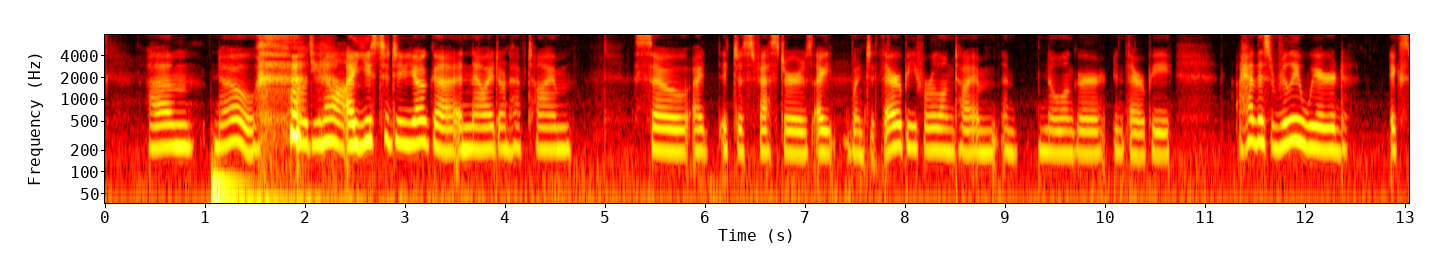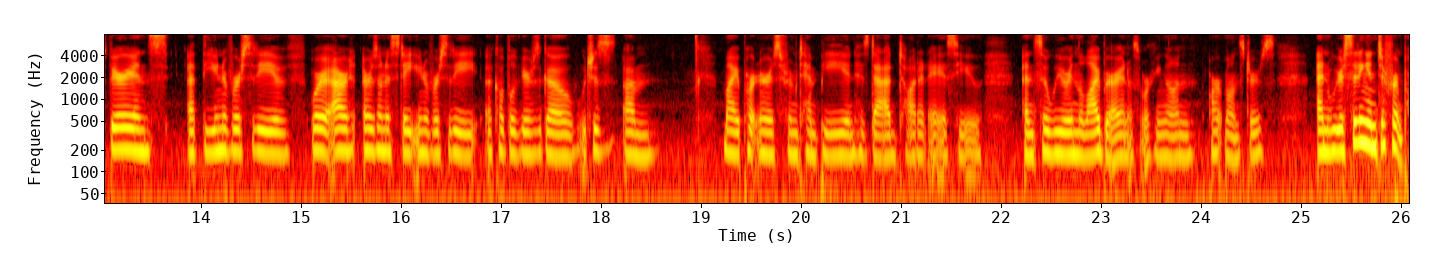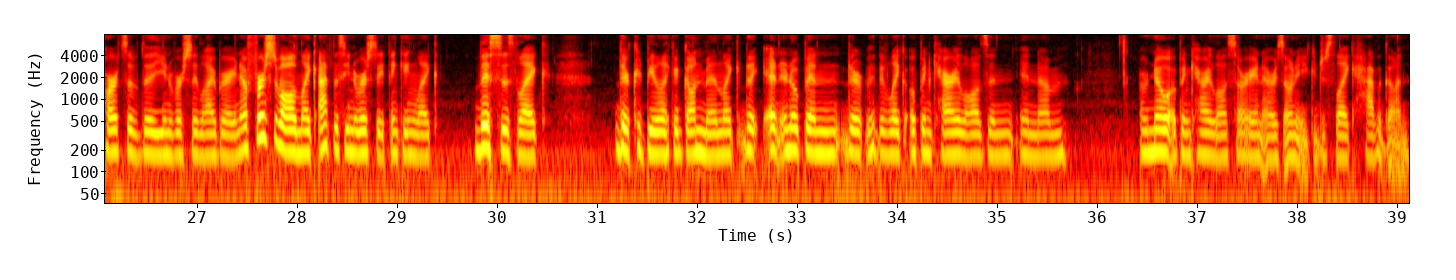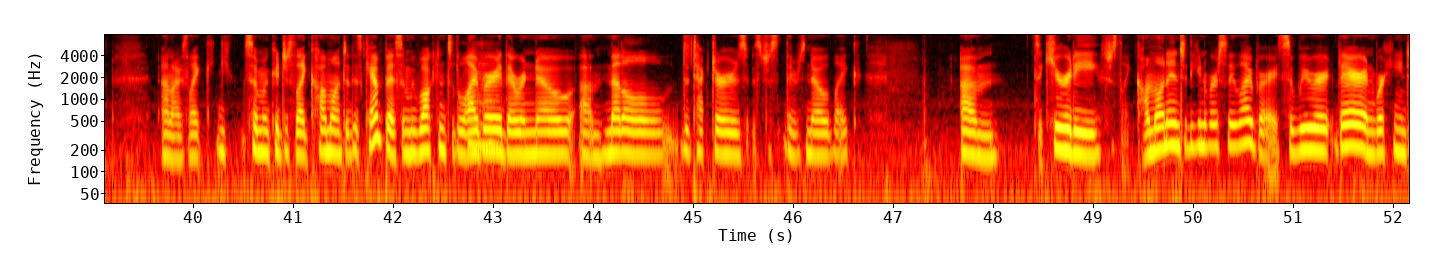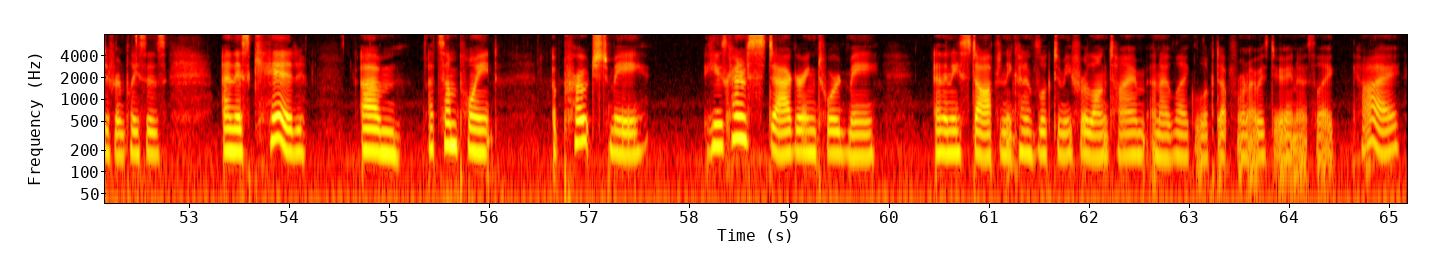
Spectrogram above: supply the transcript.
Um, no, or do you not? I used to do yoga, and now I don't have time. So I it just festers. I went to therapy for a long time. I'm no longer in therapy. I had this really weird experience at the University of or Ar- Arizona State University a couple of years ago, which is um, my partner is from Tempe and his dad taught at ASU, and so we were in the library and I was working on Art Monsters, and we were sitting in different parts of the university library. Now, first of all, I'm like at this university thinking like this is like there could be like a gunman, like the, an, open there like open carry laws in in um or no open carry laws. Sorry, in Arizona, you could just like have a gun. And I was like, you, someone could just like come onto this campus, and we walked into the library. Yeah. There were no um, metal detectors. It was just there's no like um, security. It's just like come on into the university library. So we were there and working in different places, and this kid, um, at some point, approached me. He was kind of staggering toward me, and then he stopped and he kind of looked at me for a long time. And I like looked up from what I was doing. And I was like, "Hi,"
